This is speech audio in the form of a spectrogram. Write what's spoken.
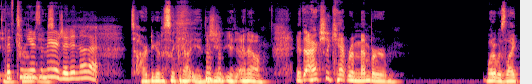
It 15 truly years of marriage. I didn't know that. It's hard to go to sleep without you. Did you? you I know. It, I actually can't remember what it was like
